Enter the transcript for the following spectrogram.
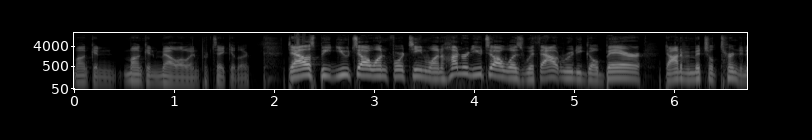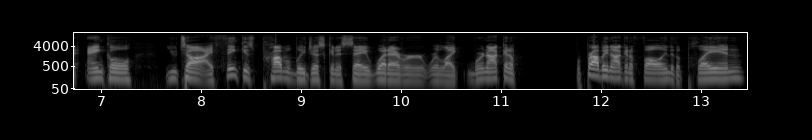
Monk and Monk and Melo in particular. Dallas beat Utah 114-100. Utah was without Rudy Gobert. Donovan Mitchell turned an ankle. Utah, I think, is probably just going to say whatever. We're like, we're not going to, we're probably not going to fall into the play-in.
